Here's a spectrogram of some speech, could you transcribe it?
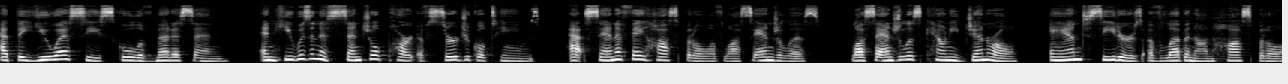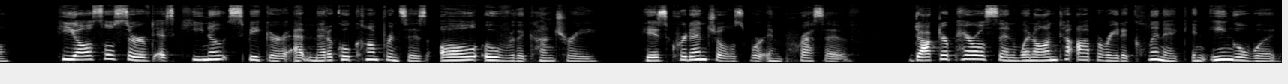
at the USC School of Medicine, and he was an essential part of surgical teams at Santa Fe Hospital of Los Angeles, Los Angeles County General, and Cedars of Lebanon Hospital. He also served as keynote speaker at medical conferences all over the country. His credentials were impressive. Dr. Perelson went on to operate a clinic in Inglewood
